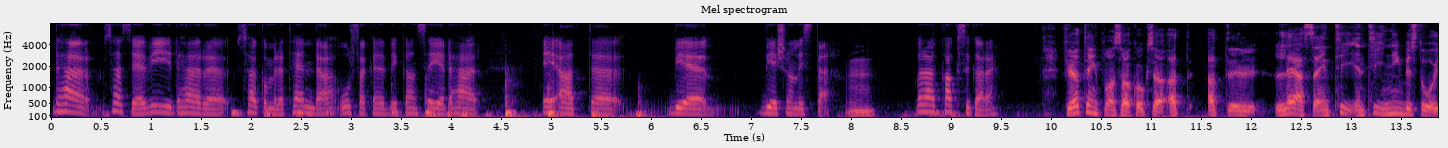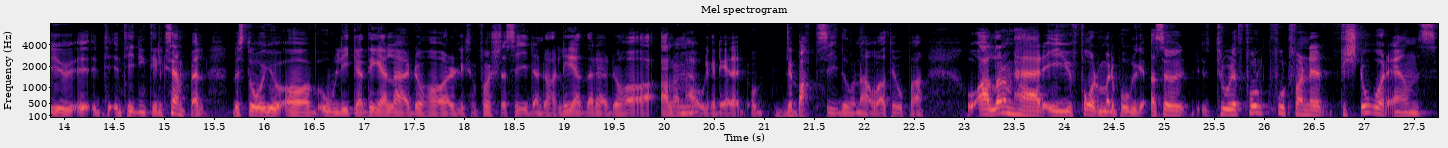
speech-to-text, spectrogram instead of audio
det här, så här säger vi, det här, så här kommer det att hända. Orsaken till att vi kan säga det här är att uh, vi, är, vi är journalister. Mm vara kaxigare. För jag har tänkt på en sak också, att, att eh, läsa en, en tidning består ju, eh, en tidning till exempel, består ju av olika delar. Du har liksom första sidan, du har ledare, du har alla de här mm. olika delarna, och debattsidorna och alltihopa. Och alla de här är ju formade på olika, alltså tror du att folk fortfarande förstår ens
